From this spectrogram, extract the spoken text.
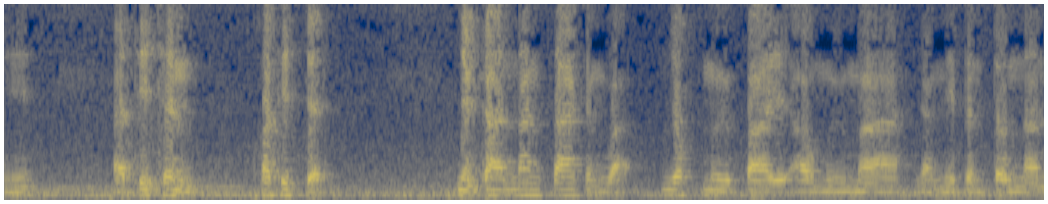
นี้ อาทิเช่น ข้อที่เจ็ดอย่างการนั่งสร้างจังหวะ ยกมือไปเอามือมาอย่างนี้เป็นต้นนั้น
